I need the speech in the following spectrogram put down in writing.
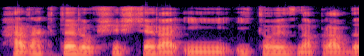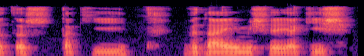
charakterów się ściera i, i to jest naprawdę też taki, wydaje mi się, jakiś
